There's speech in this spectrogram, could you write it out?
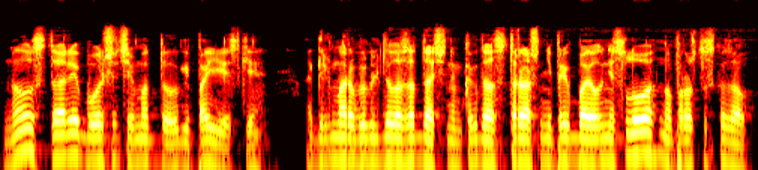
«Но устали больше, чем от долгой поездки». А Гельмар выглядел озадаченным, когда страж не прибавил ни слова, но просто сказал.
